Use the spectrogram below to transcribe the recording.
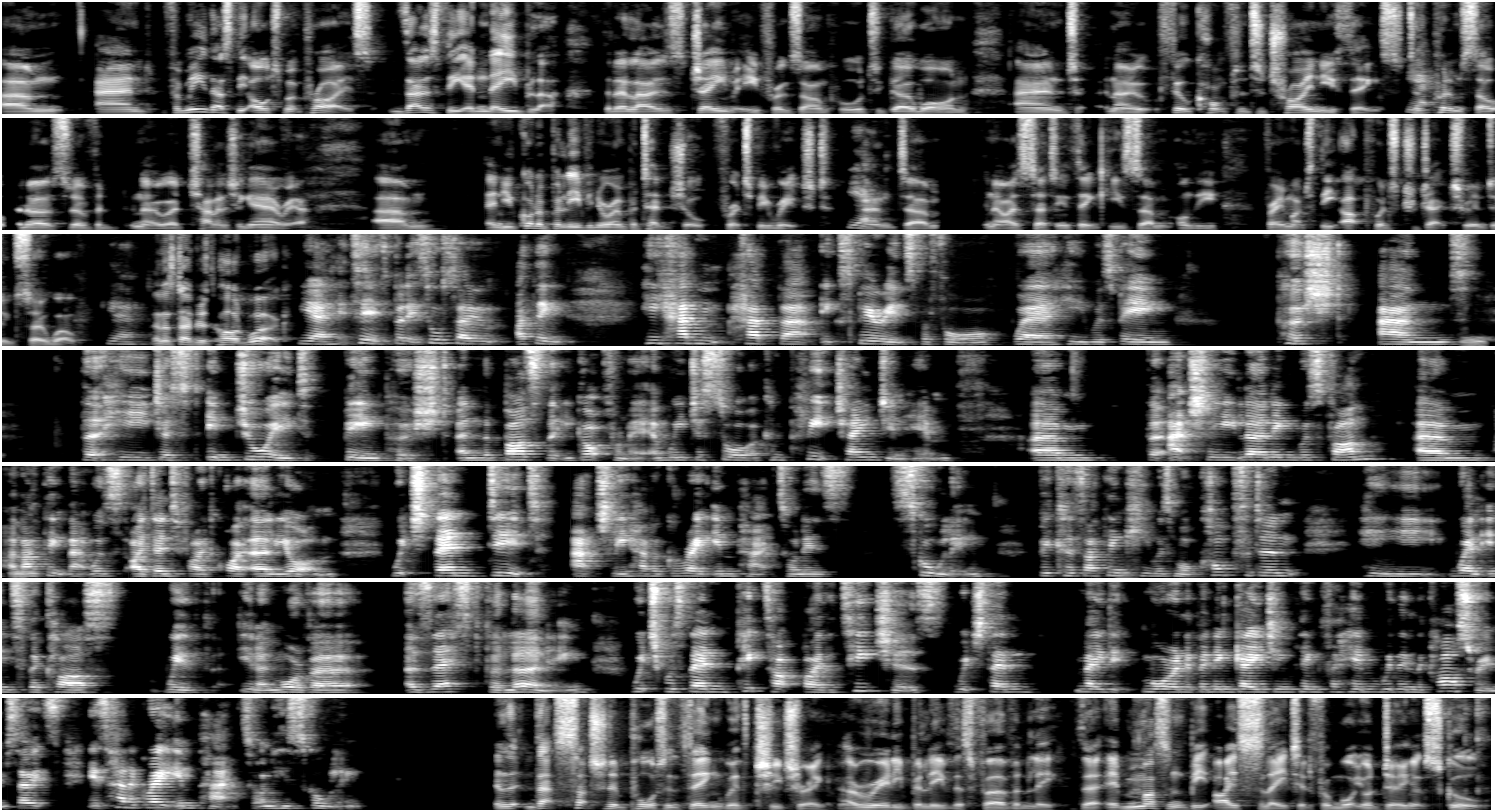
Um, and for me, that's the ultimate prize. That is the enabler that allows Jamie, for example, to go on and you know feel confident to try new things, to Yeah. put himself in a sort of a, you know a challenging area. Um, and you've got to believe in your own potential for it to be reached. Yeah. And um, you know, I certainly think he's um, on the very much the upwards trajectory and doing so well. yeah. And that's down to his hard work. Yeah, it is, but it's also I think he hadn't had that experience before where he was being pushed and Mm. that he just enjoyed being pushed and the buzz that he got from it. And we just saw a complete change in him um, that actually learning was fun um, and I think that was identified quite early on which then did actually have a great impact on his schooling because I think he was more confident. He went into the class with you know more of a, a zest for learning which was then picked up by the teachers which then made it more of an engaging thing for him within the classroom so it's it's had a great impact on his schooling And that's such an important thing with tutoring. I really believe this fervently that it mustn't be isolated from what you're doing at school.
